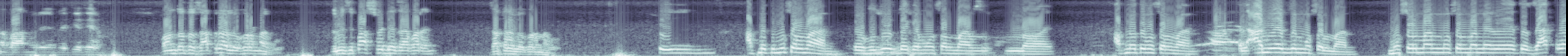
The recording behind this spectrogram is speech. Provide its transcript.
না বা আমরা দিয়ে দিয়ে না। অন্তত যাত্রা হলো করে নাগো। ধরুন যে পাঁচ ছয়টা যা পারেন যাত্রা হলো করে নাগো। এই আপনি তো মুসলমান এই হুজুর দেখে মুসলমান। নয়। আপনি তো মুসলমান তাহলে আমি একজন মুসলমান। মুসলমান মুসলমানের তো যাত্রা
